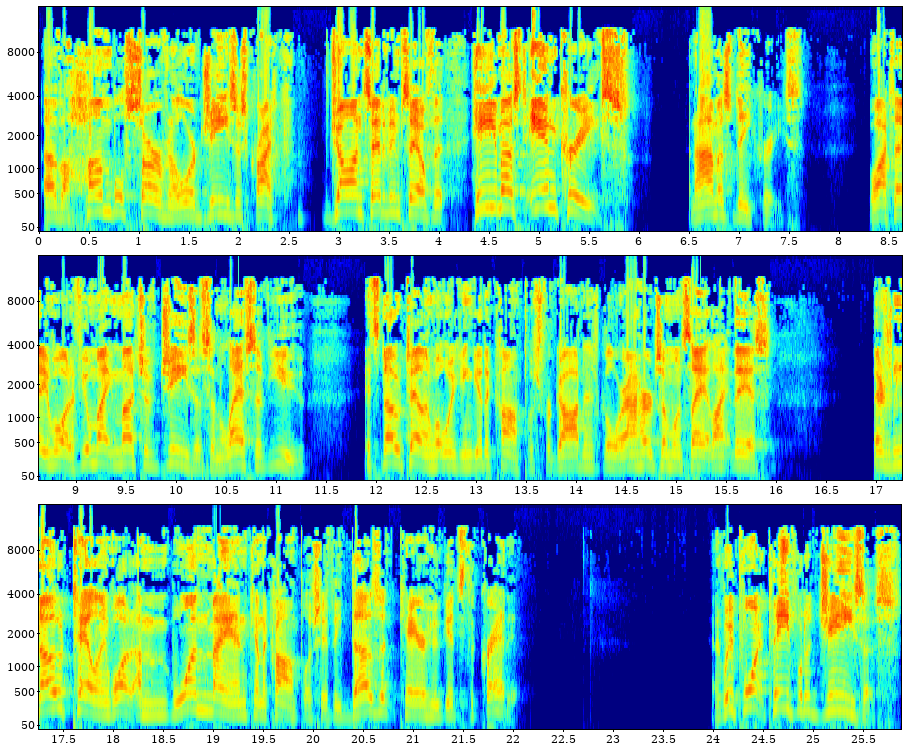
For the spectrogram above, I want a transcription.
of a humble servant of the Lord Jesus Christ. John said of himself that he must increase and I must decrease. Well, I tell you what, if you'll make much of Jesus and less of you, it's no telling what we can get accomplished for God and His glory. I heard someone say it like this. There's no telling what a, one man can accomplish if he doesn't care who gets the credit. If we point people to Jesus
